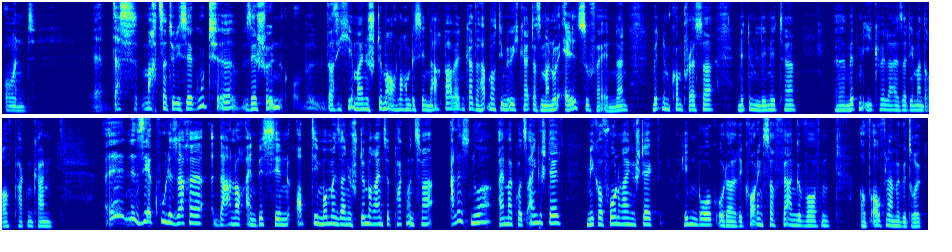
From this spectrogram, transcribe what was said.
Und das macht es natürlich sehr gut, äh, sehr schön, dass ich hier meine Stimme auch noch ein bisschen nachbearbeiten kann. Dann hat man auch die Möglichkeit, das manuell zu verändern mit einem Kompressor, mit einem Limiter, äh, mit einem Equalizer, den man draufpacken kann. Eine sehr coole Sache, da noch ein bisschen Optimum in seine Stimme reinzupacken und zwar alles nur einmal kurz eingestellt, Mikrofon reingesteckt, Hindenburg oder Recording Software angeworfen, auf Aufnahme gedrückt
